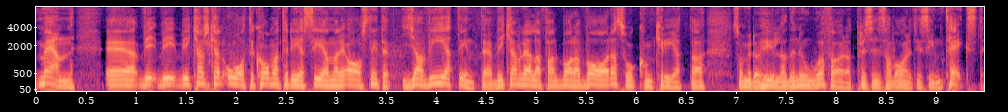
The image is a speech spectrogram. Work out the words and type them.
Men eh, vi, vi, vi, kanske kan återkomma till det senare i avsnittet. Jag vet inte. Vi kan väl i alla fall bara vara så konkreta som vi då hyllade Noah för att precis ha varit i sin text.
